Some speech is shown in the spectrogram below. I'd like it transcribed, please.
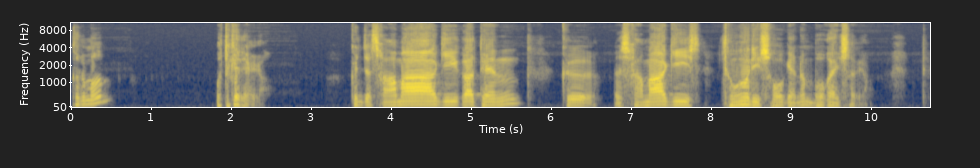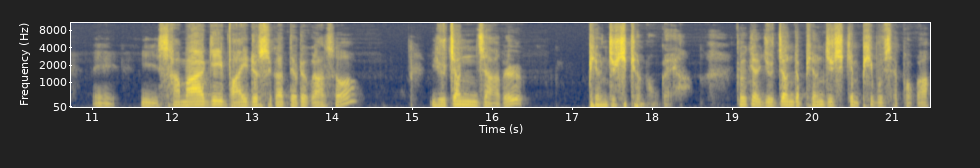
그러면 어떻게 돼요? 그 이제 사마귀가 된 그 사마귀 덩어리 속에는 뭐가 있어요? 이, 이 사마귀 바이러스가 들어가서 유전자를 변질시켜 놓은 거야. 그러니까 유전자 변질시킨 피부 세포가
